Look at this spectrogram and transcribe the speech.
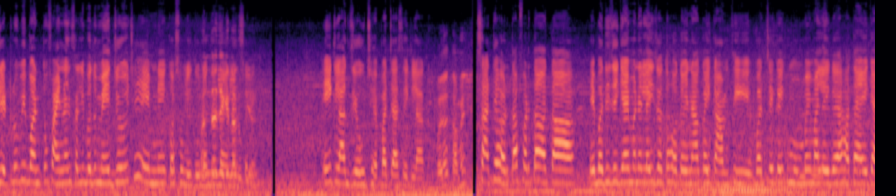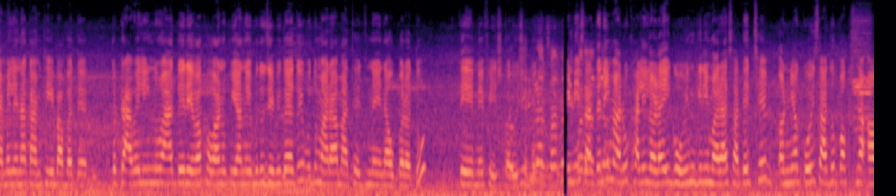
જેટલું બી બનતું ફાઇનાન્શિયલી બધું મેં જોયું છે એમને કશું લીધું નથી અંદાજે કેટલા financially. એક લાખ જેવું છે પચાસ એક લાખ. સાથે હરતા ફરતા હતા એ બધી જગ્યાએ મને લઈ જતો હતો એના કંઈ કામથી. વચ્ચે કંઈક મુંબઈમાં લઈ ગયા હતા એક એમએલએના કામથી એ બાબતે. તો ટ્રાવેલિંગનું આ તે રહેવા ખવાનું પીવાનું એ બધું જે બી કંઈ હતું એ બધું મારા માથે જ ને એના ઉપર હતું. તે મેં ફેસ કર્યું છે એની સાથે નહીં મારું ખાલી લડાઈ ગોવિંદગીરી મારા સાથે જ છે. અન્ય કોઈ સાધુ પક્ષના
